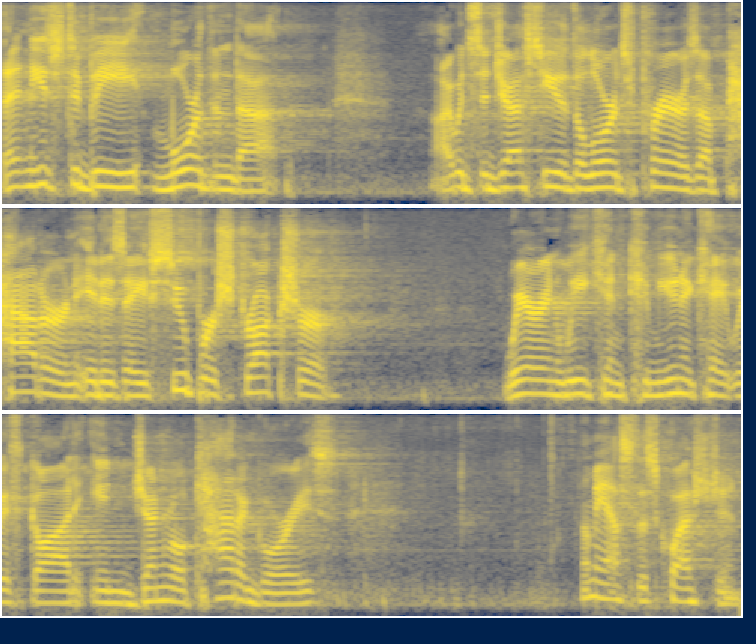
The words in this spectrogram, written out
then it needs to be more than that. I would suggest to you the Lord's Prayer is a pattern, it is a superstructure wherein we can communicate with God in general categories. Let me ask this question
